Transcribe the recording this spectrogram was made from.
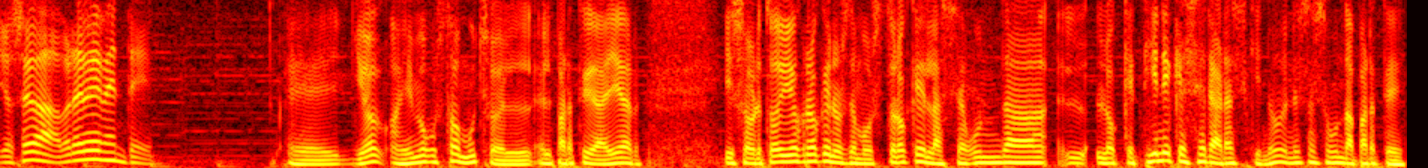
Joseba, brevemente. Eh, yo, a mí me gustó mucho el, el partido de ayer. Y sobre todo yo creo que nos demostró que la segunda, lo que tiene que ser Araski, ¿no? En esa segunda parte.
